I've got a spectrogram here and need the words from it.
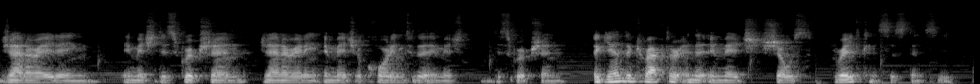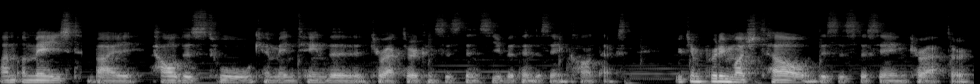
generating image description, generating image according to the image description. Again, the character in the image shows great consistency. I'm amazed by how this tool can maintain the character consistency within the same context you can pretty much tell this is the same character.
